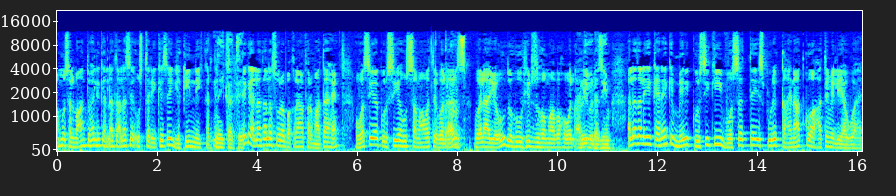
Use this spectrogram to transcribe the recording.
ہم مسلمان تو ہے لیکن اللہ تعالیٰ سے اس طریقے سے یقین نہیں کرتے۔ نہیں کرتے۔ دیکھیں اللہ تعالیٰ سورہ بقرہ میں فرماتا ہے وسیع کرسی سماوت والارض ولا حفظہما وهو العلی العظیم اللہ تعالیٰ یہ کہہ رہے ہیں کہ میری کرسی کی وسعت نے اس پورے کائنات کو احاطے میں لیا ہوا ہے۔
